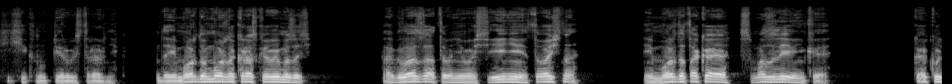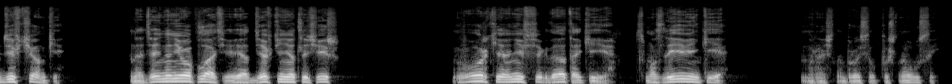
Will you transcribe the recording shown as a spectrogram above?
Хихикнул первый стражник. Да и морду можно краской вымазать. А глаза-то у него синие, точно. И морда такая смазливенькая, как у девчонки. Надень на него платье, и от девки не отличишь. Ворки, они всегда такие, смазливенькие, — мрачно бросил пышноусый.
